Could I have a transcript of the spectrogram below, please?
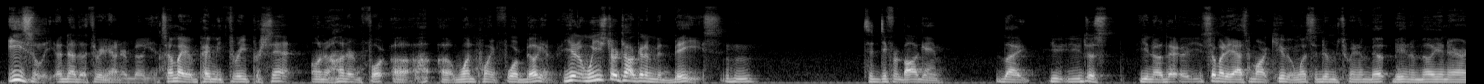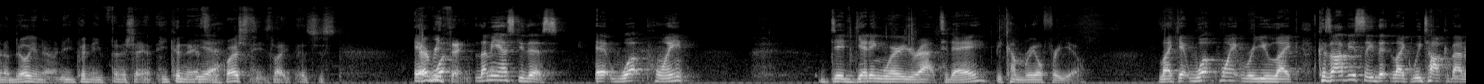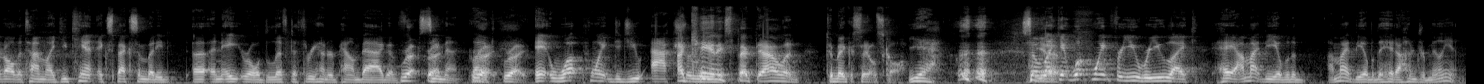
Easily another 300 million. Somebody would pay me 3% on 104, uh, uh, 1.4 billion. You know, when you start talking them in B's, Mm-hmm. It's a different ball game. like you, you just, you know, there- somebody asked Mark Cuban, what's the difference between a being a millionaire and a billionaire? And he couldn't even finish, he couldn't answer Yeah. the question. He's like, it's just At what- everything. let me ask you this: At what point did getting where you're at today become real for you? Like, at what point were you like? Because obviously, that like we talk about it all the time. Like, you can't expect somebody, uh, an eight-year-old, to lift a 300-pound bag of Right, right, cement. right, Like, right. At what point did you actually? I can't expect Alan to make a sales call. Yeah. So, Yeah. like, at what point for you were you like, hey, I might be able to, I might be able to hit a hundred million.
